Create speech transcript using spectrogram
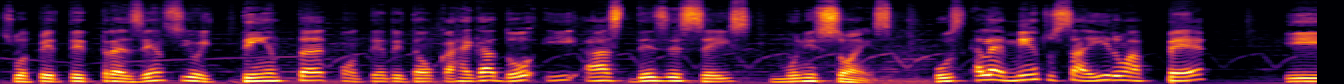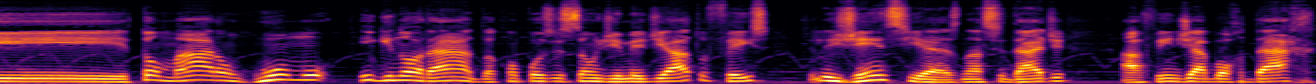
sua PT 380, contendo então o carregador e as 16 munições. Os elementos saíram a pé e tomaram rumo ignorado. A composição de imediato fez diligências na cidade a fim de abordar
